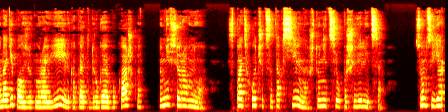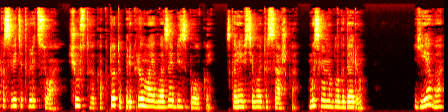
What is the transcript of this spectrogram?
По ноге ползет муравей или какая-то другая букашка, но мне все равно. Спать хочется так сильно, что нет сил пошевелиться. Солнце ярко светит в лицо. Чувствую, как кто-то прикрыл мои глаза бейсболкой. Скорее всего, это Сашка. Мысленно благодарю. «Ева!»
